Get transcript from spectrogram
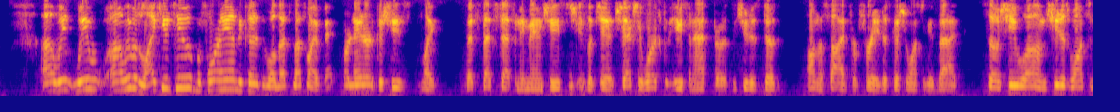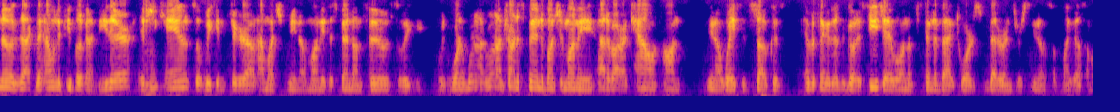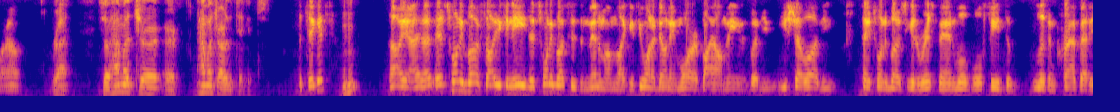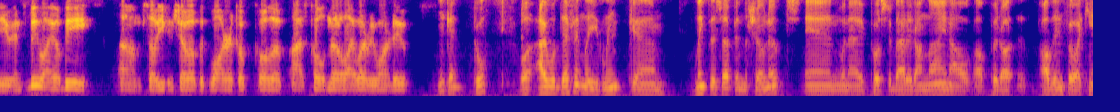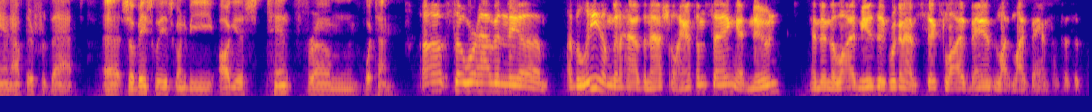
Uh, we we uh, we would like you to beforehand because well that's that's my event coordinator because she's like that's that's Stephanie man she's she's legit she actually works the Houston Astros and she just does it on the side for free just because she wants to get back so she um she just wants to know exactly how many people are going to be there if she can so we can figure out how much you know money to spend on food so we, we we're, we're not we're not trying to spend a bunch of money out of our account on you know wasted stuff because everything that doesn't go to CJ will end up spending back towards veterans or you know something like that somewhere else. Right. So how much are or how much are the tickets? The tickets? Mhm. Oh yeah, it's twenty bucks all you can eat. It's twenty bucks is the minimum. Like if you want to donate more, by all means. But you you show up, you pay twenty bucks, you get a wristband. We'll we'll feed the living crap out of you. And it's BYOB, um, so you can show up with water, Coca Cola, ice cold, Miller Lite, whatever you want to do. Okay, cool. Well, I will definitely link um, link this up in the show notes, and when I post about it online, I'll I'll put all, all the info I can out there for that. Uh, so basically, it's going to be August 10th from what time? Uh, so we're having the, um, I believe I'm going to have the national anthem sang at noon, and then the live music. We're going to have six live band, live, live bands,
